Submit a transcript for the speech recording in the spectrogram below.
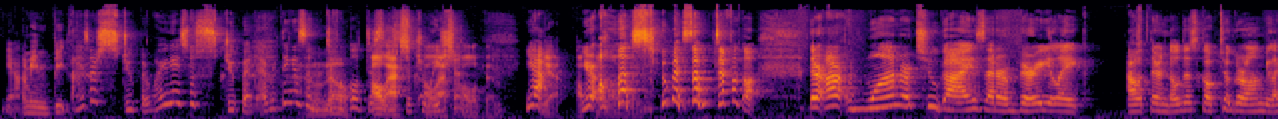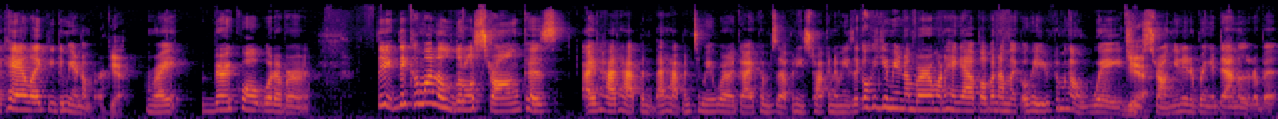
Yeah. I mean, the, guys are stupid. Why are you guys so stupid? Everything is a difficult I'll ask. situation. I'll ask all of them. Yeah, Yeah. I'll you're all stupid. So difficult. There aren't one or two guys that are very like out there, and they'll just go up to a girl and be like, "Hey, I like you. Give me your number." Yeah. Right. Very cool. Whatever. They they come on a little strong because I've had happen that happened to me where a guy comes up and he's talking to me. He's like, "Okay, give me your number. I want to hang out." Blah. And I'm like, "Okay, you're coming out way too Yeah. strong. You need to bring it down a little bit."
